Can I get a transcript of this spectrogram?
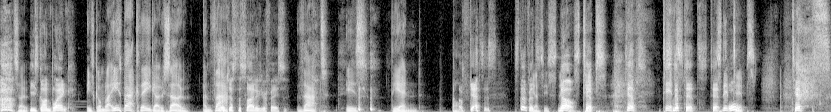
so He's gone blank. he's gone black. He's back. There you go. So and that Or just the side of your face. that is the end of Guesses. Snippets. No. snippets. Tips. tips, Tips. Tips. Snip tits. Tips. snip Ooh, tips, Tips.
